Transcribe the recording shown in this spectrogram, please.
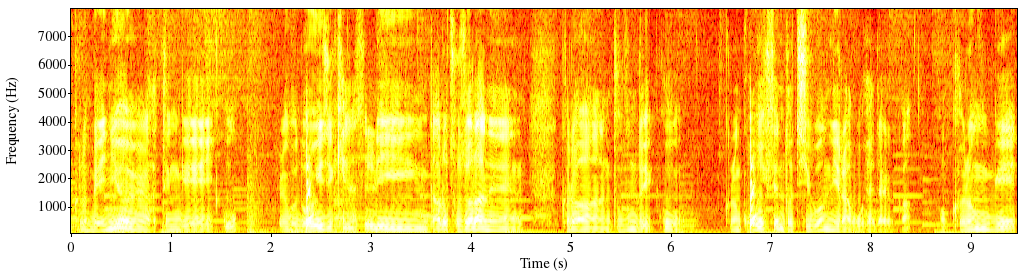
그런 매뉴얼 같은 게 있고 그리고 noise canceling 따로 조절하는 그런 부분도 있고 그런 고객센터 지원이라고 해야 될까? 어, 그런 게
